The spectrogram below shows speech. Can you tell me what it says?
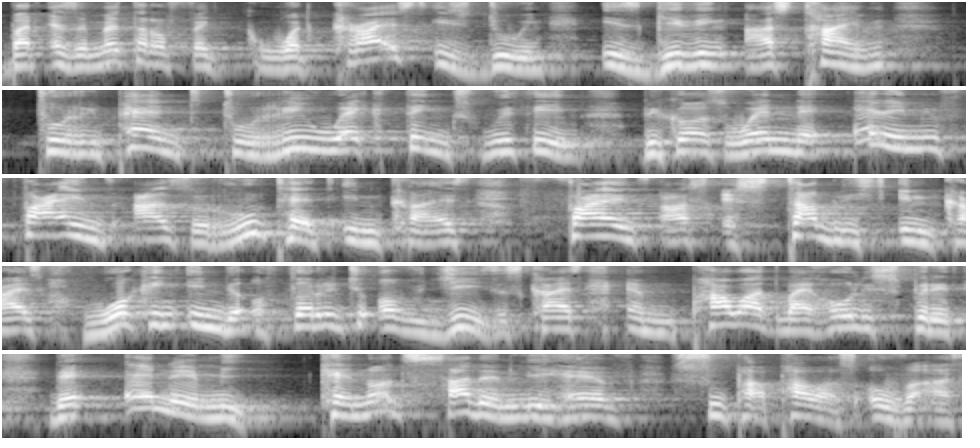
but as a matter of fact, what Christ is doing is giving us time to repent, to rework things with Him. Because when the enemy finds us rooted in Christ, finds us established in Christ, walking in the authority of Jesus Christ, empowered by Holy Spirit, the enemy cannot suddenly have superpowers over us.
